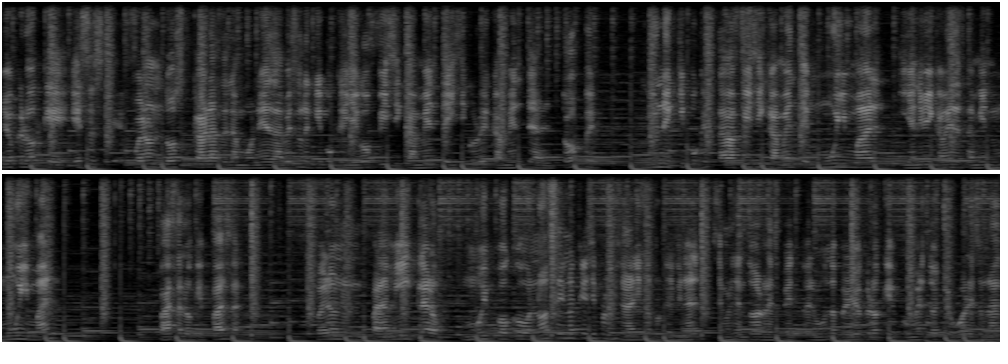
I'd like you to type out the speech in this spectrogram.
Yo creo que esos fueron dos caras de la moneda. Ves un equipo que llegó físicamente y psicológicamente al tope y un equipo que estaba físicamente muy mal y anímicamente también muy mal. Pasa lo que pasa. Fueron para mí, claro, muy poco, no sé, no quiero decir profesionalismo porque al final se merecen todo el respeto del mundo, pero yo creo que comerte ocho goles en una,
